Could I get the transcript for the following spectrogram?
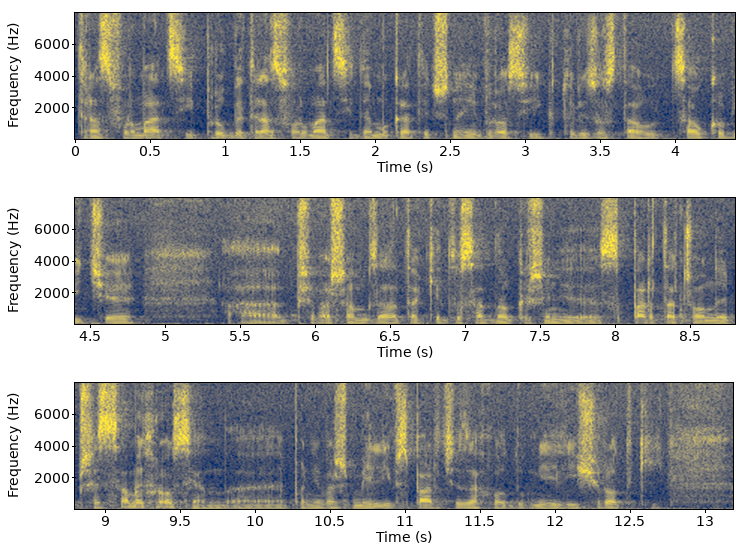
transformacji, próby transformacji demokratycznej w Rosji, który został całkowicie przepraszam za takie dosadne określenie, spartaczony przez samych Rosjan, e, ponieważ mieli wsparcie Zachodu, mieli środki, e,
